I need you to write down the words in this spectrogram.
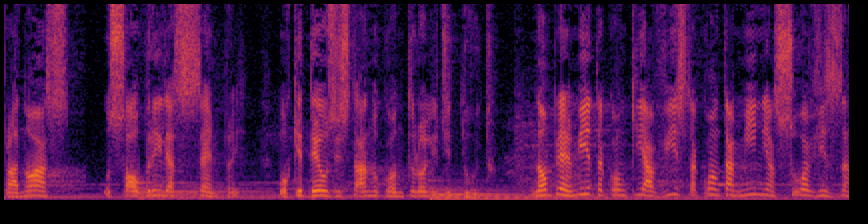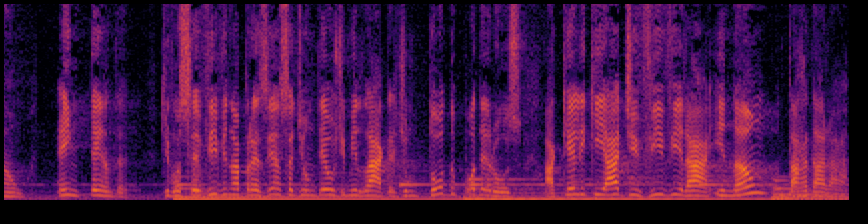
Para nós, o sol brilha sempre, porque Deus está no controle de tudo. Não permita com que a vista contamine a sua visão. Entenda que você vive na presença de um Deus de milagre, de um Todo-Poderoso, aquele que há de vir virá e não tardará.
